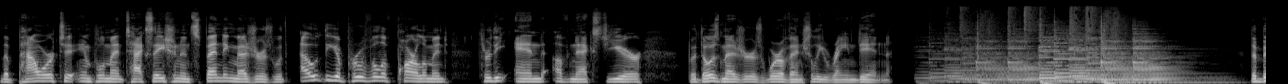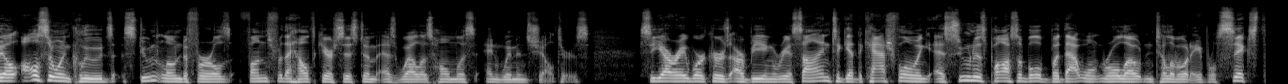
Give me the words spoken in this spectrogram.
the power to implement taxation and spending measures without the approval of Parliament through the end of next year, but those measures were eventually reined in. The bill also includes student loan deferrals, funds for the healthcare system, as well as homeless and women's shelters. CRA workers are being reassigned to get the cash flowing as soon as possible, but that won't roll out until about April 6th.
